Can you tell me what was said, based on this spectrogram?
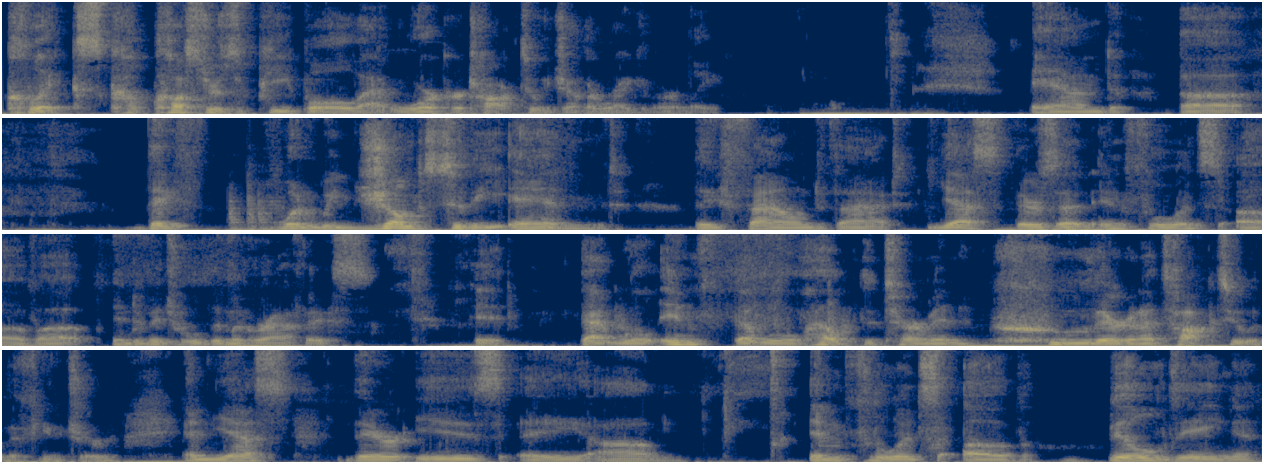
cliques, cl- clusters of people that work or talk to each other regularly. And uh, they, when we jumped to the end, they found that yes, there's an influence of uh, individual demographics. It that will inf- that will help determine who they're going to talk to in the future. And yes, there is a um, influence of building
